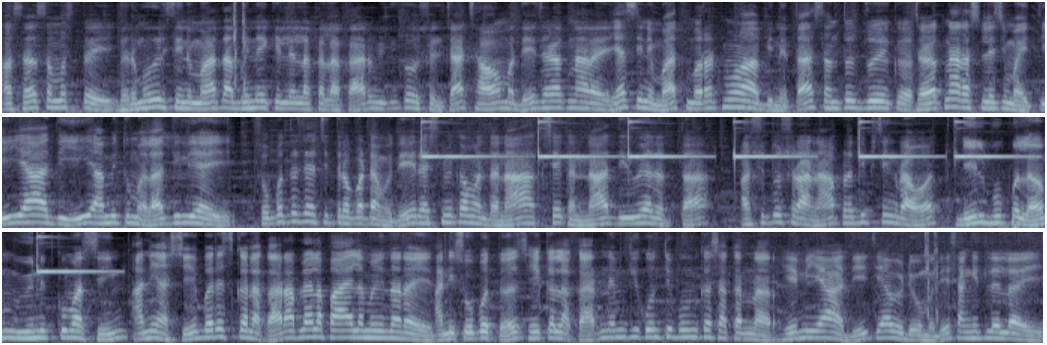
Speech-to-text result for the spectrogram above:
असं समजतंय. धर्मवीर सिनेमात अभिनय केलेला कलाकार विकी कौशलच्या छावामध्ये झळकणार आहे. या सिनेमात मराठमोळा अभिनेता संतोष जोयकर झळकणार असल्याची माहिती याआधी आम्ही तुम्हाला दिली आहे. सोबतच या चित्रपटामध्ये रश्मिका मंदना अक्षय खन्ना दिव्या दत्ता आशुतोष राणा प्रदीप सिंग रावत नील भूपलम विनीत कुमार सिंग आणि असे बरेच कलाकार आपल्याला पाहायला मिळणार आहेत. आणि सोबतच हे कलाकार नेमकी कोणती भूमिका साकारणार हे मी याआधीच या व्हिडिओमध्ये सांगितलेलं आहे.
